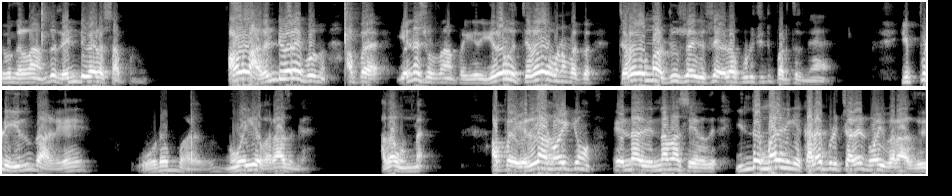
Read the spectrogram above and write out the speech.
இவங்கெல்லாம் வந்து ரெண்டு வேளை சாப்பிடணும். அவ்வளோதான் ரெண்டு வேலை போதும். அப்போ என்ன சொல்கிறான் அப்போ இரவு திரவ உணவு திரவமா ஜூஸாக ஜூஸாக எல்லாம் குடிச்சிட்டு படுத்துருங்க. இப்படி இருந்தாலே உடம்பு அளவு நோயே வராதுங்க. அதான் உண்மை. அப்போ எல்லா நோய்க்கும் என்ன என்னதான் செய்யறது? இந்த மாதிரி நீங்கள் கடைபிடிச்சாலே நோய் வராது.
